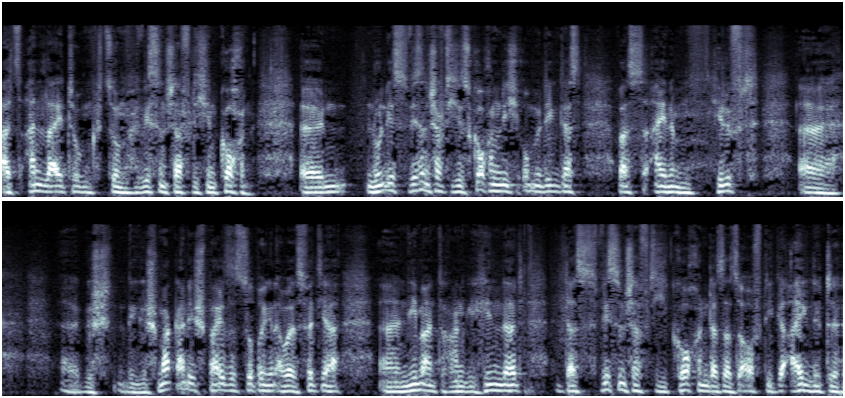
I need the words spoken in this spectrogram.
als Anleitung zum wissenschaftlichen Kochen. Äh, nun ist wissenschaftliches Kochen nicht unbedingt das, was einem hilft, äh, den Geschmack an die Speise zu bringen, aber es wird ja äh, niemand daran gehindert, das wissenschaftliche Kochen, das also auf die geeignete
